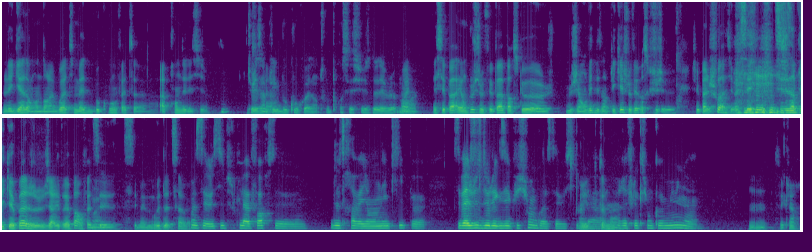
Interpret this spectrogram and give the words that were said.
les gars dans, dans la boîte m'aident beaucoup en fait euh, à prendre des décisions. Tu les impliques beaucoup quoi, dans tout le processus de développement. Ouais. ouais. Et c'est pas et en plus je le fais pas parce que euh, j'ai envie de les impliquer, je le fais parce que je- j'ai pas le choix. Tu vois, c'est- si je les impliquais pas, je- j'y arriverais pas en fait. Ouais. C'est c'est même au-delà de ça. ouais. Ouais, c'est aussi toute la force euh, de travailler en équipe. euh. C'est pas juste de l'exécution, quoi. C'est aussi de la totalement. réflexion commune. Mm, mm, c'est clair.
